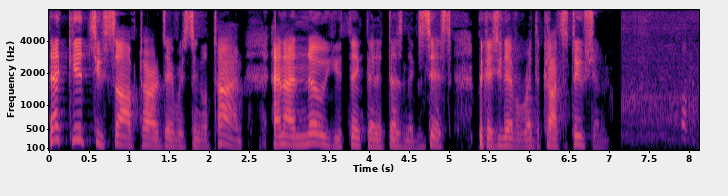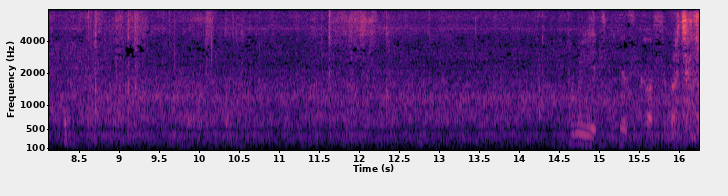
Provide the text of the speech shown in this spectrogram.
that gets you sovtards every single time. And I know you think that it doesn't exist because you never read the Constitution. For me, it's because it costs so much.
